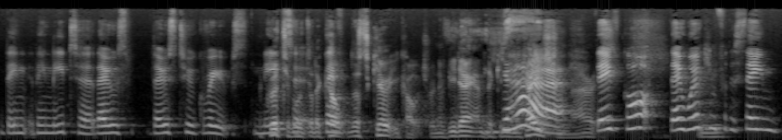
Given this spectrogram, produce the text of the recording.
they they need to those those two groups need Critical to, to the, cult, the security culture, and if you don't have the communication there, yeah, it's, they've got they're working Mm. for the same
